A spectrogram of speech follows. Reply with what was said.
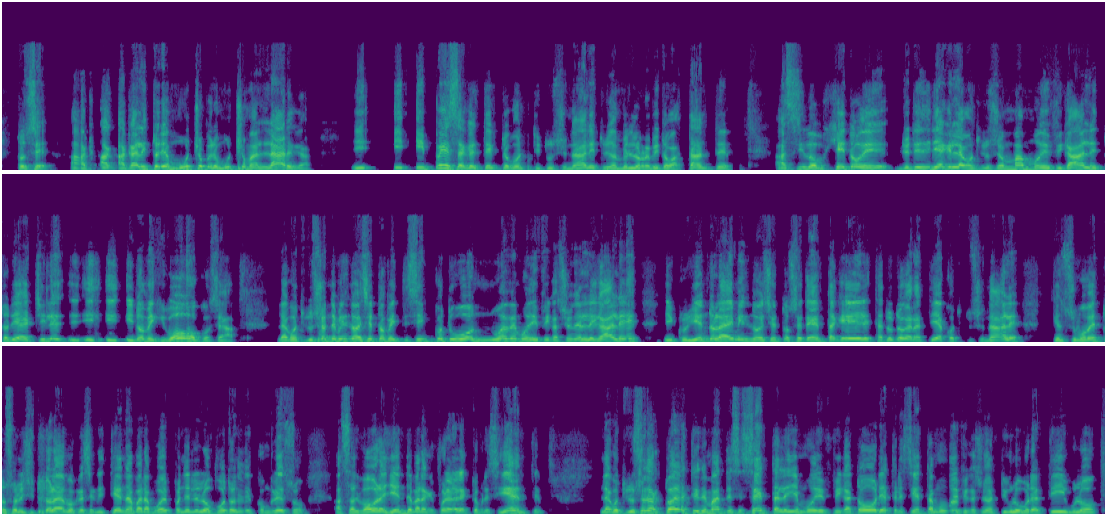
Entonces, acá la historia es mucho, pero mucho más larga. Y, y, pese a que el texto constitucional, y esto también lo repito bastante, ha sido objeto de, yo te diría que es la constitución más modificada en la historia de Chile, y, y no me equivoco, o sea, la constitución de 1925 tuvo nueve modificaciones legales, incluyendo la de 1970, que es el Estatuto de Garantías Constitucionales, que en su momento solicitó la democracia cristiana para poder ponerle los votos en el Congreso a Salvador Allende para que fuera electo presidente. La constitución actual tiene más de 60 leyes modificatorias, 300 modificaciones artículo por artículo,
